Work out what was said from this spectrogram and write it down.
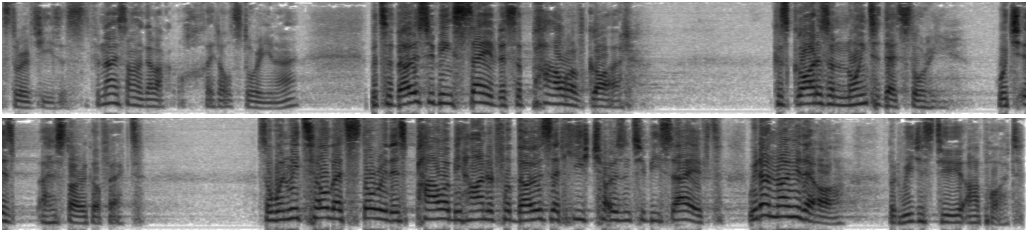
the story of Jesus. For now, some of them go like, oh, that old story, you know. But to those who are being saved, it's the power of God. Because God has anointed that story, which is a historical fact. So when we tell that story, there's power behind it for those that He's chosen to be saved. We don't know who they are, but we just do our part.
